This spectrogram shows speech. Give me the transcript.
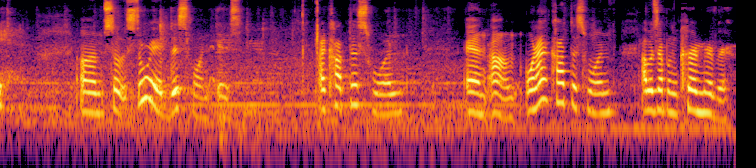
Yeah. Um, so the story of this one is, I caught this one, and um, when I caught this one, I was up in Kern River.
